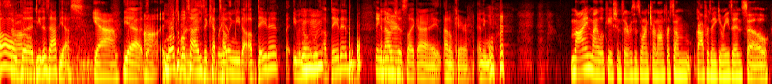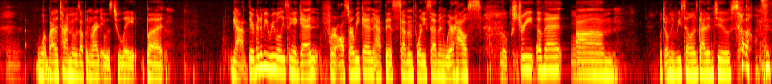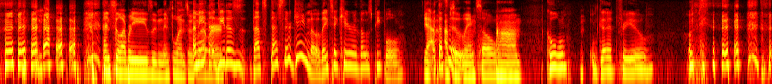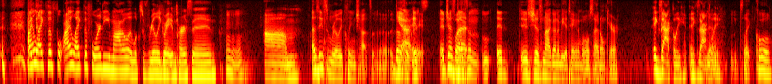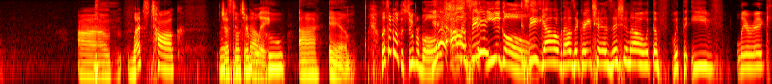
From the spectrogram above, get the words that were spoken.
oh, so- the Adidas app, yes. Yeah, Yeah, Uh, th- it's multiple times it kept telling me to update it, even though it was mm-hmm. updated, Same and I was just like, "All right, I don't care anymore." mine, my location services weren't turned on for some godforsaken reason. So mm-hmm. wh- by the time it was up and red, it was too late. But yeah, they're going to be re-releasing again for All Star Weekend at this 747 Warehouse Low-key. Street event. Um, which only resellers got into, so and celebrities and influencers. I mean, whatever. Adidas. That's that's their game, though. They take care of those people. yeah, Like, that's absolutely. It. So Um, cool, good for you. I like the four, I like the 4D model. It looks really great in person. Mm-hmm. Um, I've seen some really clean shots of it. It does Yeah, it's- It just but- doesn't. It it's just not going to be attainable. So I don't care. exactly, Yeah. exactly. It's like cool. Um, let's talk Let's Justin talk about Timberlake. who I am. Let's talk about the Super Bowl. Yeah, Shout oh, see? the Eagles. See, yo, that was a great transition though with the with the Eve lyric,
